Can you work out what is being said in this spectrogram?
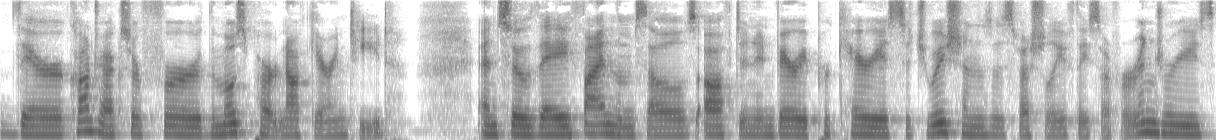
their contracts are for the most part not guaranteed. And so they find themselves often in very precarious situations, especially if they suffer injuries.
